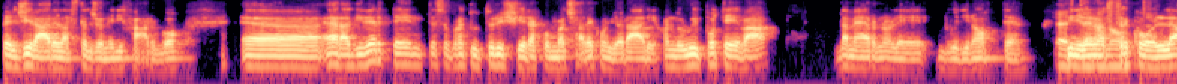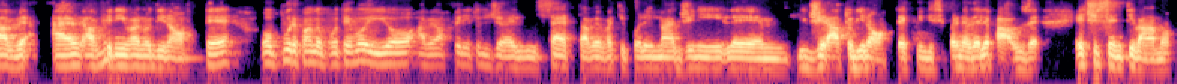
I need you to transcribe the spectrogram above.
per girare la stagione di Fargo. Eh, era divertente soprattutto riuscire a combaciare con gli orari. Quando lui poteva, da me erano le due di notte. Certo, Quindi le nostre notte. call av- avvenivano di notte, oppure quando potevo io aveva finito di girare il set, aveva tipo le immagini, le, il girato di notte, quindi si prendeva delle pause e ci sentivamo.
